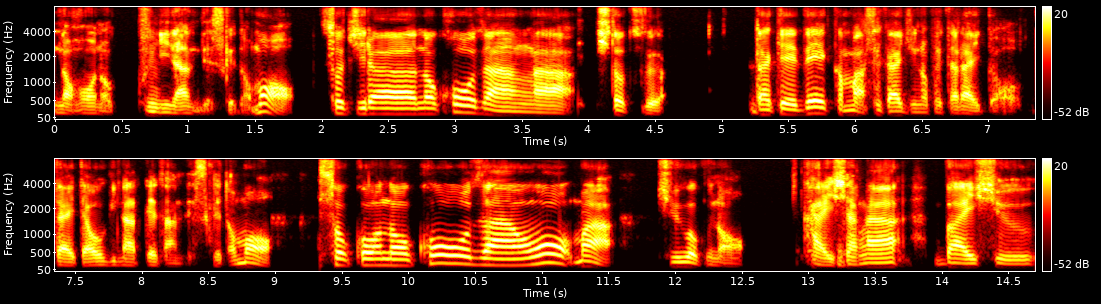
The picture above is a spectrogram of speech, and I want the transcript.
の方の国なんですけども、そちらの鉱山が一つだけで、まあ世界中のペタライトを大体補ってたんですけども、そこの鉱山を、まあ中国の会社が買収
